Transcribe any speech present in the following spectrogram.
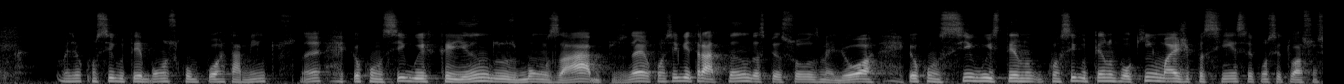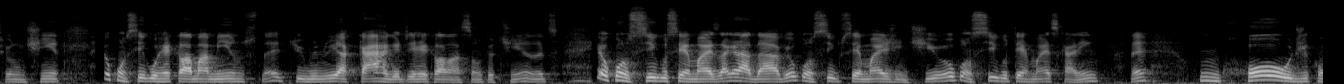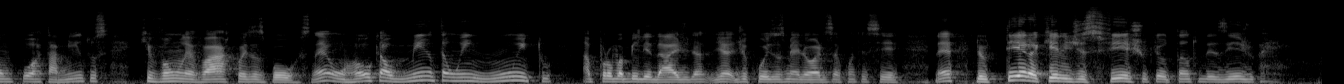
mas eu consigo ter bons comportamentos, né? eu consigo ir criando os bons hábitos, né? eu consigo ir tratando as pessoas melhor, eu consigo tendo, consigo tendo um pouquinho mais de paciência com situações que eu não tinha, eu consigo reclamar menos, né? diminuir a carga de reclamação que eu tinha antes, eu consigo ser mais agradável, eu consigo ser mais gentil, eu consigo ter mais carinho. Né? Um rol de comportamentos que vão levar coisas boas, né? Um rol que aumentam em muito a probabilidade de, de, coisas melhores acontecerem, né? De eu ter aquele desfecho que eu tanto desejo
